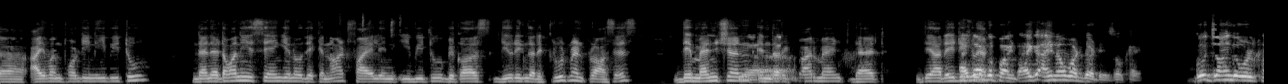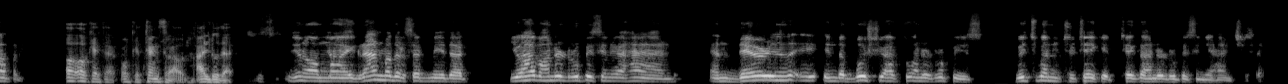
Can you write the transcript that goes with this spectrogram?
uh, I-140 in EB2? Then the attorney is saying, you know, they cannot file in EB2 because during the recruitment process, they mention yeah. in the requirement that they are ready. I got the point. I, I know what that is. Okay. Go join the old company. Oh, okay. Okay. Thanks, Rahul. I'll do that. You know, my grandmother said me that you have 100 rupees in your hand and there in, in the bush you have 200 rupees. Which one to take it? Take the 100 rupees in your hand, she said.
